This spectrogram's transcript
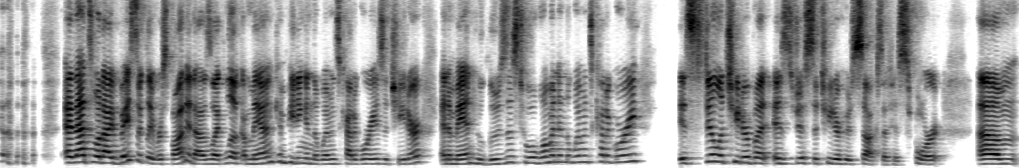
and that's what I basically responded. I was like, look, a man competing in the women's category is a cheater, and a man who loses to a woman in the women's category is still a cheater, but is just a cheater who sucks at his sport. Um,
